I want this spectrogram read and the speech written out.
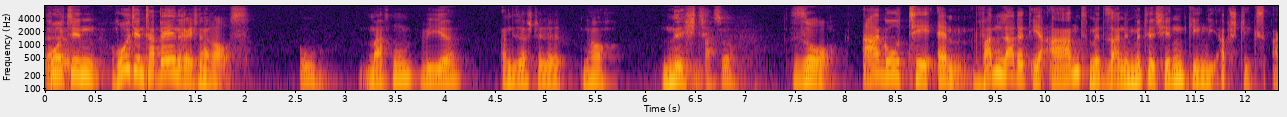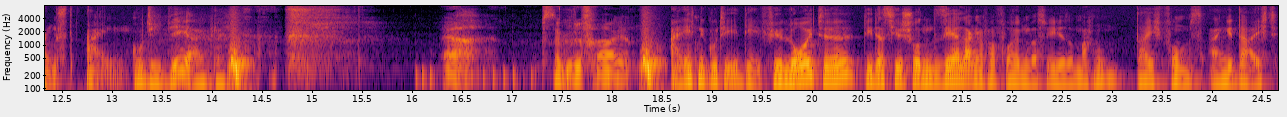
Holt, Äh, den, holt den Tabellenrechner raus. Uh. Machen wir an dieser Stelle noch nicht. Ach so. So, Argo TM. Wann ladet ihr Arndt mit seinem Mittelchen gegen die Abstiegsangst ein? Gute Idee eigentlich. Ja, ist eine gute Frage. Eigentlich eine gute Idee. Für Leute, die das hier schon sehr lange verfolgen, was wir hier so machen, Deichfums, eingedeicht,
